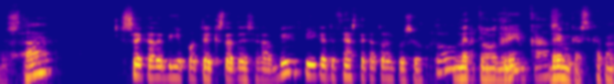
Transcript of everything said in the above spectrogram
σωστά, Σέκα δεν πήγε ποτέ 64 bit, πήγε κατευθείαν στα 128 με το το Dreamcast. Dreamcast 128.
